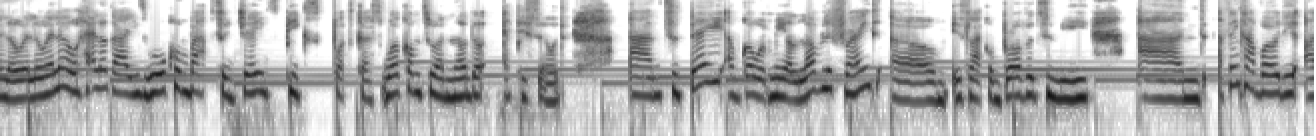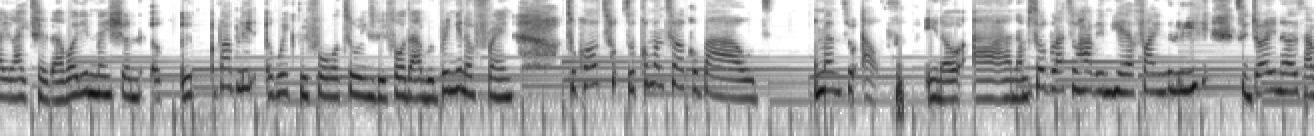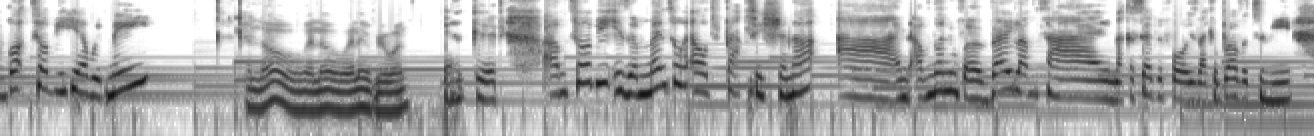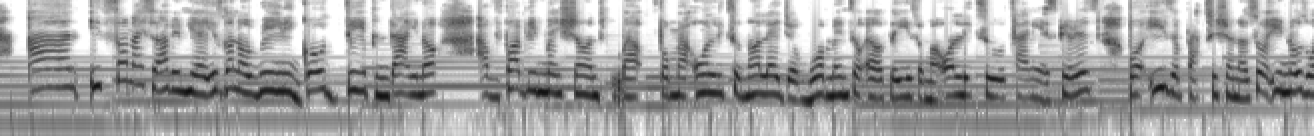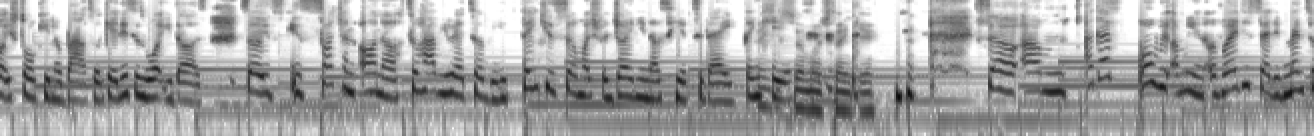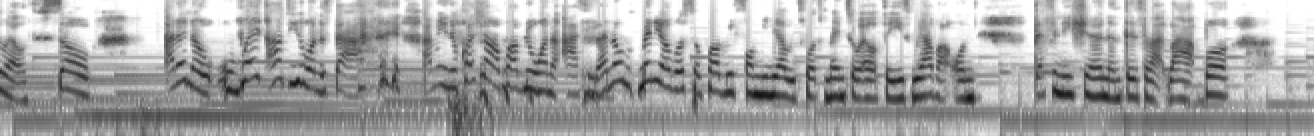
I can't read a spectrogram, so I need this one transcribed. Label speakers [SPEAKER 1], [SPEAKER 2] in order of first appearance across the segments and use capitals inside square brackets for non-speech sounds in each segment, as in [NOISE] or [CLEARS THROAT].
[SPEAKER 1] Hello, hello, hello, hello, guys. Welcome back to Jane Speaks podcast. Welcome to another episode. And today I've got with me a lovely friend. Um, it's like a brother to me, and I think I've already highlighted. I've already mentioned a, a, probably a week before, two weeks before that we're bringing a friend to call to, to come and talk about mental health, you know, and I'm so glad to have him here finally [LAUGHS] to join us. I've got Toby here with me.
[SPEAKER 2] Hello, hello, hello, everyone.
[SPEAKER 1] Good. Um, Toby is a mental health practitioner and I've known him for a very long time. Like I said before, he's like a brother to me, and it's so nice to have him here. He's gonna really go deep in that. You know, I've probably mentioned well, from my own little knowledge of what mental health is, from my own little tiny experience, but he's a practitioner, so he knows what he's talking about. Okay, this is what he does. So it's it's such an honor to have you here, Toby. Thank you so much for joining us here today. Thank,
[SPEAKER 2] Thank you. you so much. Thank you. [LAUGHS]
[SPEAKER 1] so um, I guess all we I mean I've already said it, mental health. So I don't know, where how do you want to start? I mean, the question I probably want to ask is I know many of us are probably familiar with what mental health is. We have our own definition and things like that. But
